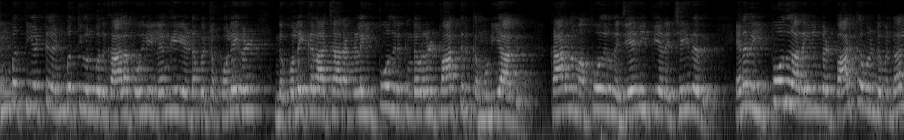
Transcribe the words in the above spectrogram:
எண்பத்தி எட்டு எண்பத்தி ஒன்பது காலப்பகுதியில் இலங்கையில் இடம்பெற்ற கொலைகள் இந்த கொலை கலாச்சாரங்களை இப்போது இருக்கின்றவர்கள் பார்த்திருக்க முடியாது. காரணம் அப்போது இருந்த ஜேவிபி அதை செய்தது. எனவே இப்போது அதை நீங்கள் பார்க்க வேண்டும் என்றால்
